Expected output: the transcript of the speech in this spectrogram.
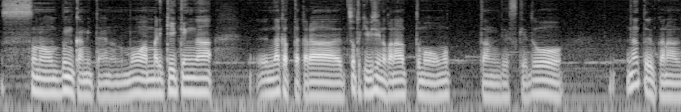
その文化みたいなのもあんまり経験がなかったからちょっと厳しいのかなとも思ったんですけど何というかな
